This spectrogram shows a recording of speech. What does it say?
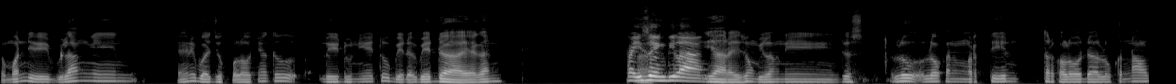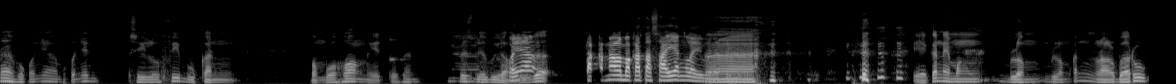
Cuman dibilangin ya ini bajak lautnya tuh di dunia itu beda-beda ya kan. Raizo yang bilang. Iya Raizong bilang nih terus lu lu akan ngertiin ntar kalau udah lu kenal dah pokoknya pokoknya si Luffy bukan pembohong gitu kan. Terus dia bilang juga tak kenal sama kata sayang lah ibaratnya. nah ya kan emang belum belum kenal baru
